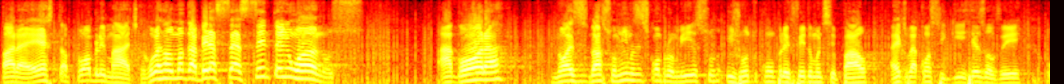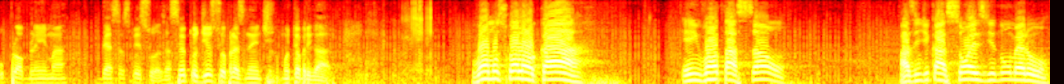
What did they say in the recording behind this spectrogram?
para esta problemática. Governador Mangabeira, 61 anos. Agora, nós, nós assumimos esse compromisso e, junto com o prefeito municipal, a gente vai conseguir resolver o problema dessas pessoas. Aceito disso, senhor presidente. Muito obrigado. Vamos colocar em votação as indicações de número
